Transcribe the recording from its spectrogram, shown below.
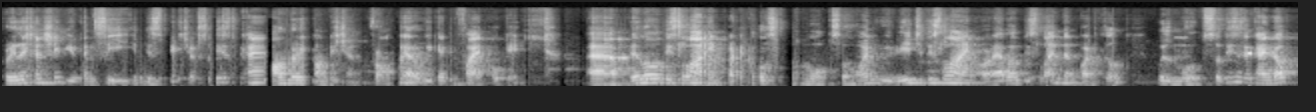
relationship you can see in this picture. So this is kind of boundary condition from where we can define, okay, uh, below this line, particles move. So when we reach this line or above this line, then particle will move. So this is a kind of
